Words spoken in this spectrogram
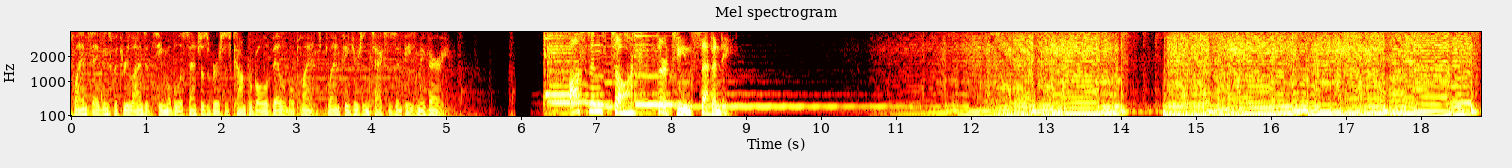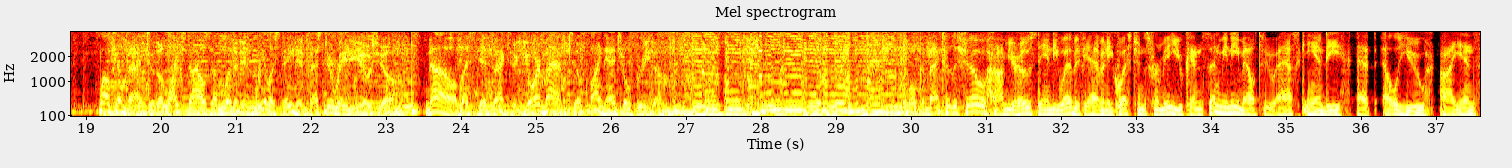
Plan savings with three lines of T Mobile Essentials versus comparable available plans. Plan features and taxes and fees may vary. Austin's Talk 1370. Welcome back to the Lifestyles Unlimited Real Estate Investor Radio Show. Now, let's get back to your map to financial freedom. Back to the show. I'm your host, Andy Webb. If you have any questions for me, you can send me an email to askandy at luinc.com.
